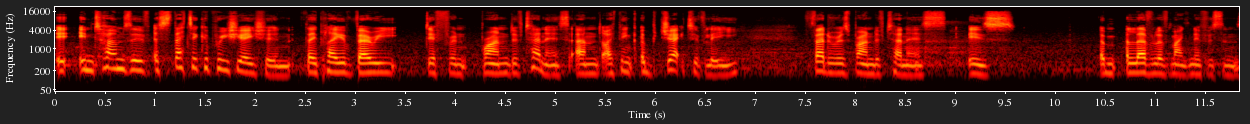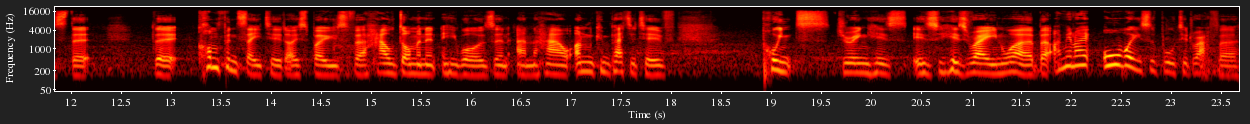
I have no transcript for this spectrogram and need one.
it, in terms of aesthetic appreciation, they play a very different brand of tennis, and I think objectively, Federer's brand of tennis is a, a level of magnificence that that compensated, I suppose, for how dominant he was and, and how uncompetitive points during his, his his reign were. But I mean, I always supported Rafa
